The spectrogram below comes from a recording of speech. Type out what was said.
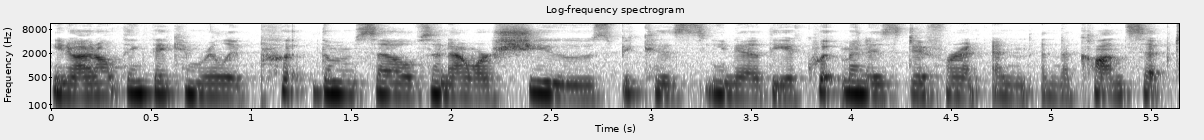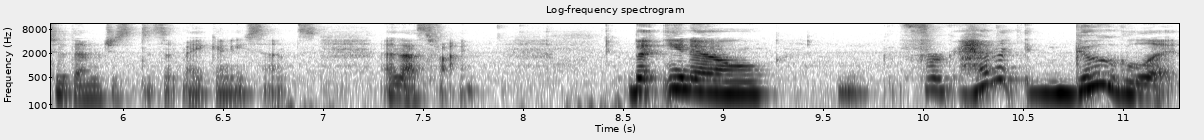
you know, I don't think they can really put themselves in our shoes because, you know, the equipment is different and, and the concept to them just doesn't make any sense. And that's fine. But, you know, for heaven, Google it.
